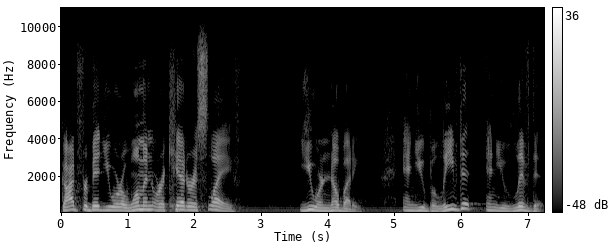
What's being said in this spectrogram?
God forbid you were a woman or a kid or a slave, you were nobody and you believed it and you lived it.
